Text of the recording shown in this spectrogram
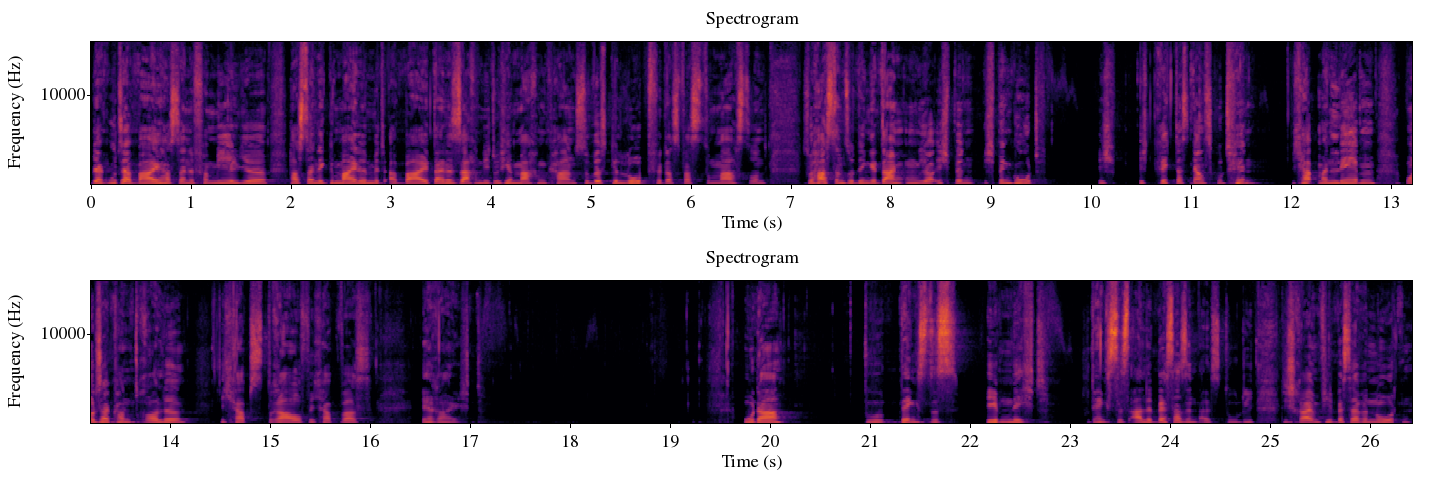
ja, gut dabei, hast deine Familie, hast deine Gemeindemitarbeit, deine Sachen, die du hier machen kannst. Du wirst gelobt für das, was du machst. Und du hast dann so den Gedanken, ja, ich bin, ich bin gut. Ich, ich krieg das ganz gut hin. Ich habe mein Leben unter Kontrolle. Ich hab's drauf. Ich habe was erreicht. Oder du denkst es eben nicht. Du denkst, dass alle besser sind als du. Die, die schreiben viel bessere Noten.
